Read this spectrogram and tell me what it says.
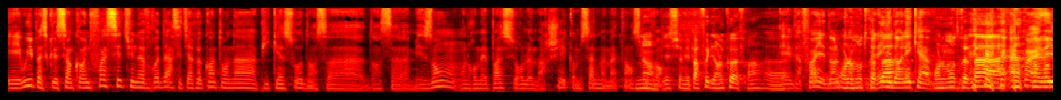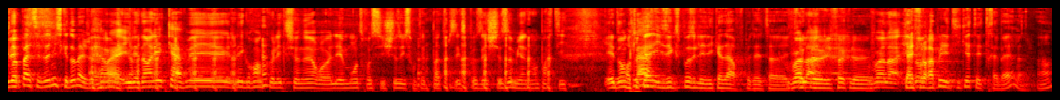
Et oui, parce que c'est encore une fois, c'est une œuvre d'art. C'est-à-dire que quand on a un Picasso dans sa, dans sa maison, on ne le remet pas sur le marché comme ça le même matin. En non, bien sûr, mais parfois il est dans le coffre. Hein. Euh, et parfois il est dans le on Le montre pas, il est dans les caves. On le montre pas, on le montre pas à ses amis, ce qui est dommage. ouais, il est dans les caves, mais les grands collectionneurs euh, les montrent aussi chez eux. Ils sont peut-être pas tous exposés chez eux, mais il y en a en partie. Et donc en tout cas, ils exposent les, cadavres peut-être. Il voilà. Faut que, il faut que le. Voilà. il faut le rappeler, l'étiquette est très belle. Hein.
